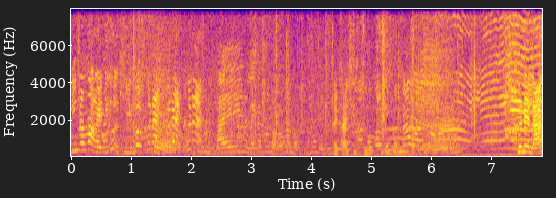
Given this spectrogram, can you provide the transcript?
mình nó nói đi ở khí ngược cứ này cứ này cứ này lấy lấy cái phân lỗ nó một ให้ขายสีขึ้นขีดน้ำมันนะ cứ này lắm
